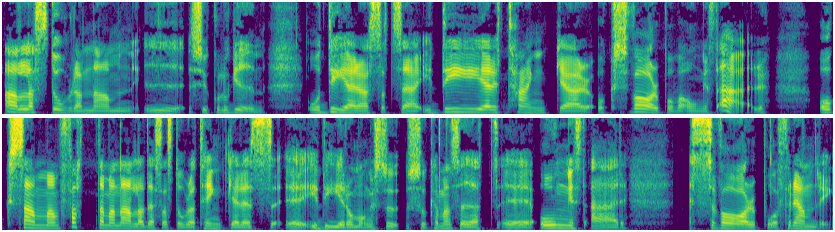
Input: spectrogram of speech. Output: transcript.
Alla stora namn i psykologin. Och deras så att säga, idéer, tankar och svar på vad ångest är. Och sammanfattar man alla dessa stora tänkares eh, idéer om ångest så, så kan man säga att eh, ångest är svar på förändring.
